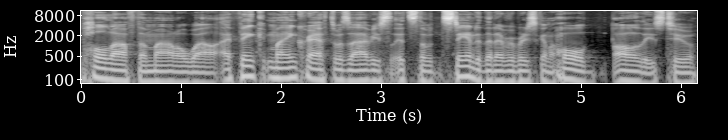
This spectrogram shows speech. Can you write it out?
pulled off the model well. I think Minecraft was obviously it's the standard that everybody's going to hold all of these to.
